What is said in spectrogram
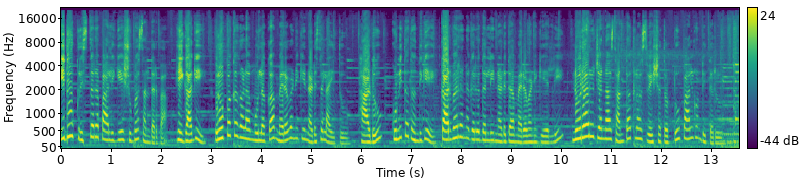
ಇದು ಕ್ರಿಸ್ತರ ಪಾಲಿಗೆ ಶುಭ ಸಂದರ್ಭ. ಹೀಗಾಗಿ ರೂಪಕಗಳ ಮೂಲಕ ಮೆರವಣಿಗೆ ನಡೆಸಲಾಯಿತು. ಹಾಡು, ಕುಣಿತದೊಂದಿಗೆ ಕಾರ್ವಾರ ನಗರದಲ್ಲಿ ನಡೆದ ಮೆರವಣಿಗೆಯಲ್ಲಿ ನೂರಾರು ಜನ ಸಂತಾಕ್ಲಾಸ್ ವೇಷ ತೊಟ್ಟು ಪಾಲ್ಗೊಂಡಿದ್ದರು.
